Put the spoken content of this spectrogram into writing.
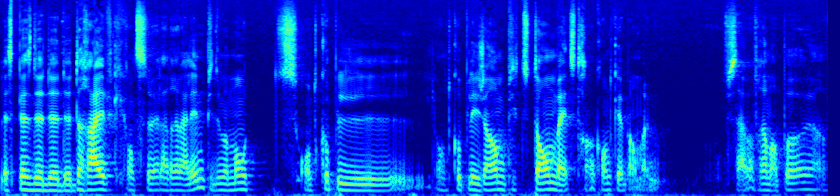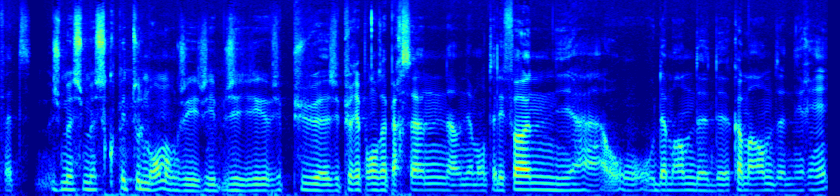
l'espèce de, de, drive qui continuait l'adrénaline. Puis du moment où on, te coupe on te coupe les jambes puis que tu tombes, ben, tu te rends compte que bon, ben, ça va vraiment pas, en fait. Je me, je me suis coupé de tout le monde, donc j'ai pu, euh, pu répondre à personne, ni à mon téléphone, ni aux, demandes de, commandes, ni rien.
